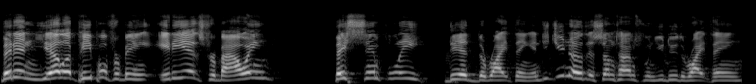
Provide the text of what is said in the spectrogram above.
They didn't yell at people for being idiots for bowing. They simply did the right thing. And did you know that sometimes when you do the right thing,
